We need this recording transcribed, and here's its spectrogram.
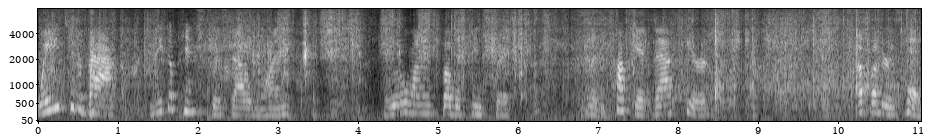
way to the back, make a pinch twist out of one. A little one inch bubble pinch twist. I'm going to tuck it back here, up under his head.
